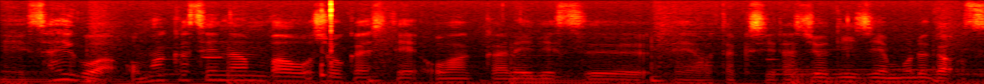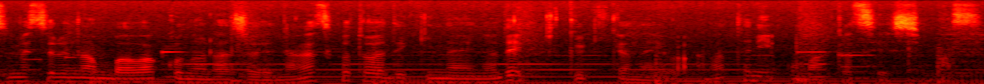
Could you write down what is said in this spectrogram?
え最後はおまかせナンバーを紹介してお別れです、えー、私ラジオ DJ モルがおすすめするナンバーはこのラジオで流すことはできないので聞く聞かないはあなたにお任せします。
